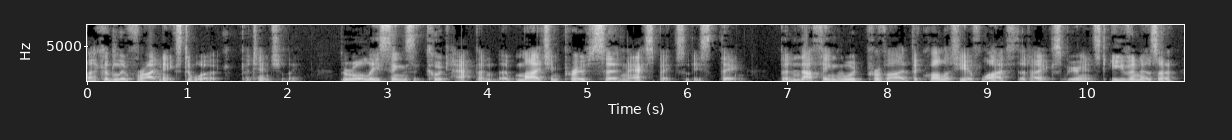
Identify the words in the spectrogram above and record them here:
I could live right next to work potentially. There are all these things that could happen that might improve certain aspects of this thing, but nothing would provide the quality of life that I experienced even as a,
